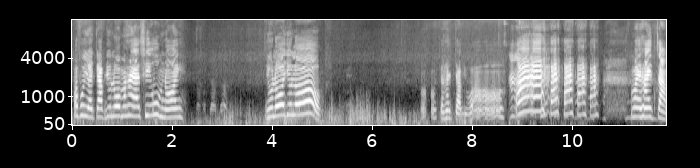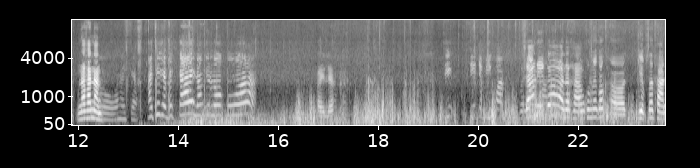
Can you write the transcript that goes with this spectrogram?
พ่อผู้ใหญ่จับยูโรมาให้อาชีอุ้มหน่อยยูโรยูโรเอาเอา จะให้จับอยู่วะเอาเอาเอาอ้าไม่ให้จับนะคะนั่น โอ้ให้จับอาชีจะไปใกล้น้องยูโรกลัวไปแล้ว ที่ที่จะมีความสุขวลเช้านี้ก็นะคะคุณแม่ก็เอ่อเก็บสถาน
